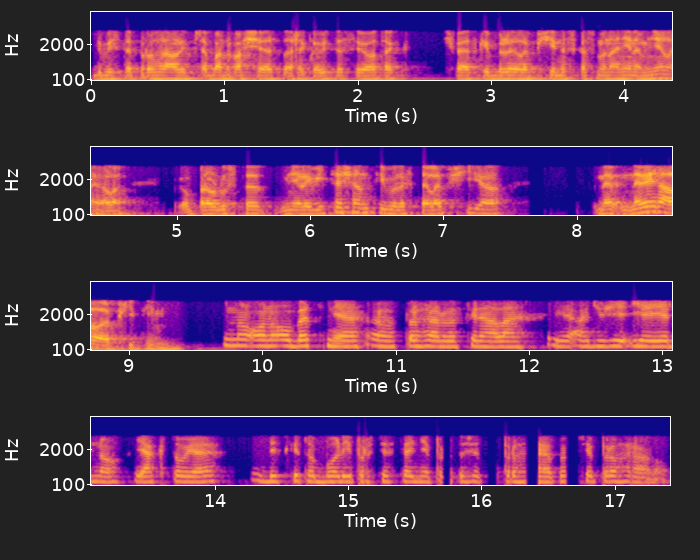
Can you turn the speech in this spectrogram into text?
kdybyste prohráli třeba 2-6 a řekli jste si, jo, tak Švédky byly lepší, dneska jsme na ně neměli, ale opravdu jste měli více šancí, byli jste lepší a ne, nevyhrál lepší tým. No ono obecně uh, prohrát ve finále je, ať už je, je jedno, jak to je, vždycky to bolí prostě stejně, protože to prohra je prostě prohra, no.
